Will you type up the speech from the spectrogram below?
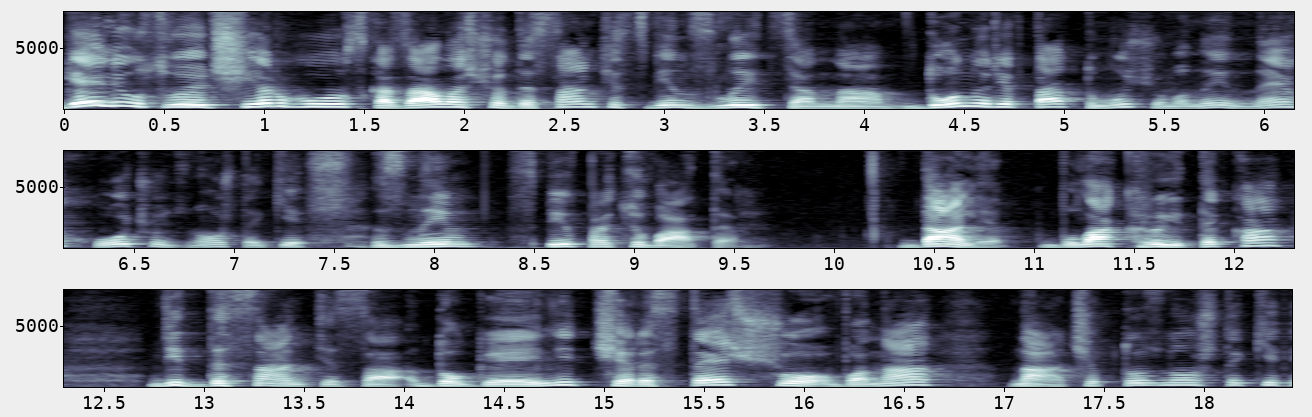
Гейлі, у свою чергу, сказала, що Десантіс він злиться на донорів, так, тому що вони не хочуть знову ж таки з ним співпрацювати. Далі була критика від Десантіса до Гейлі через те, що вона, начебто, знову ж таки,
